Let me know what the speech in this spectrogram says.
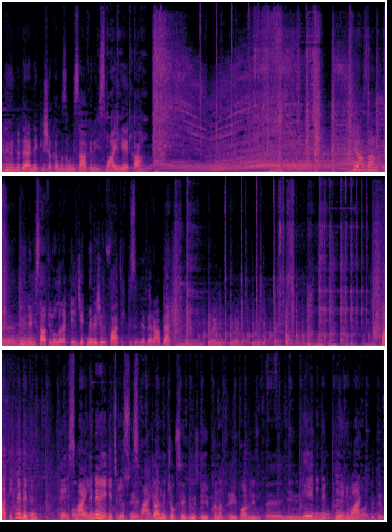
Bu düğünlü dernekli şakamızın misafiri İsmail YK. Birazdan e, düğüne misafir olarak gelecek. Menajeri Fatih bizimle beraber. Fatih ne dedin e, İsmail'e? Nereye getiriyorsun Evet, bir İsmail'i? tane çok sevdiğimiz Eyüp Kanat, Eyüp abinin e, yeğeninin Yeğeninin düğünü düğünü var. dedim.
